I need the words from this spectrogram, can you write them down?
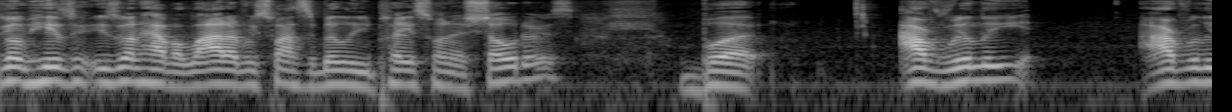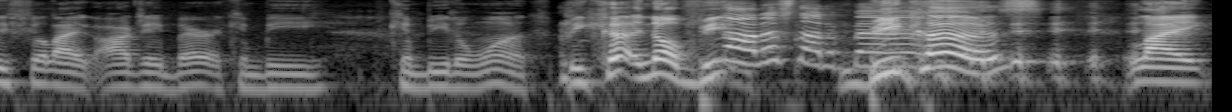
gonna he's, he's gonna have a lot of responsibility placed on his shoulders, but I really, I really feel like RJ Barrett can be can be the one because no, be, No, that's not a bad because like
